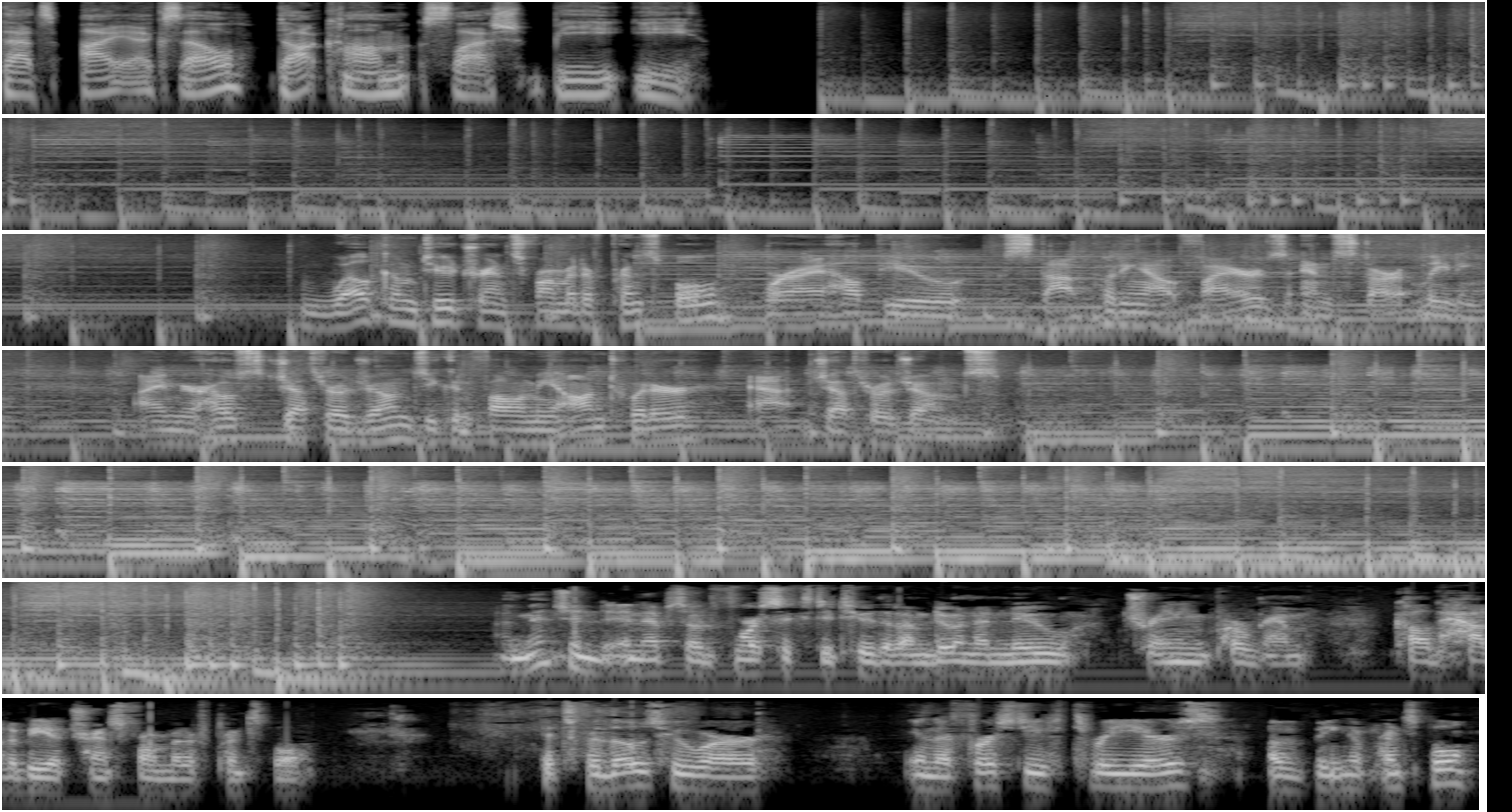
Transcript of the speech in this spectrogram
That's ixl.com slash BE. Welcome to Transformative Principal, where I help you stop putting out fires and start leading. I am your host, Jethro Jones. You can follow me on Twitter at Jethro Jones. Mentioned in episode 462 that I'm doing a new training program called How to Be a Transformative Principal. It's for those who are in their first three years of being a principal,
